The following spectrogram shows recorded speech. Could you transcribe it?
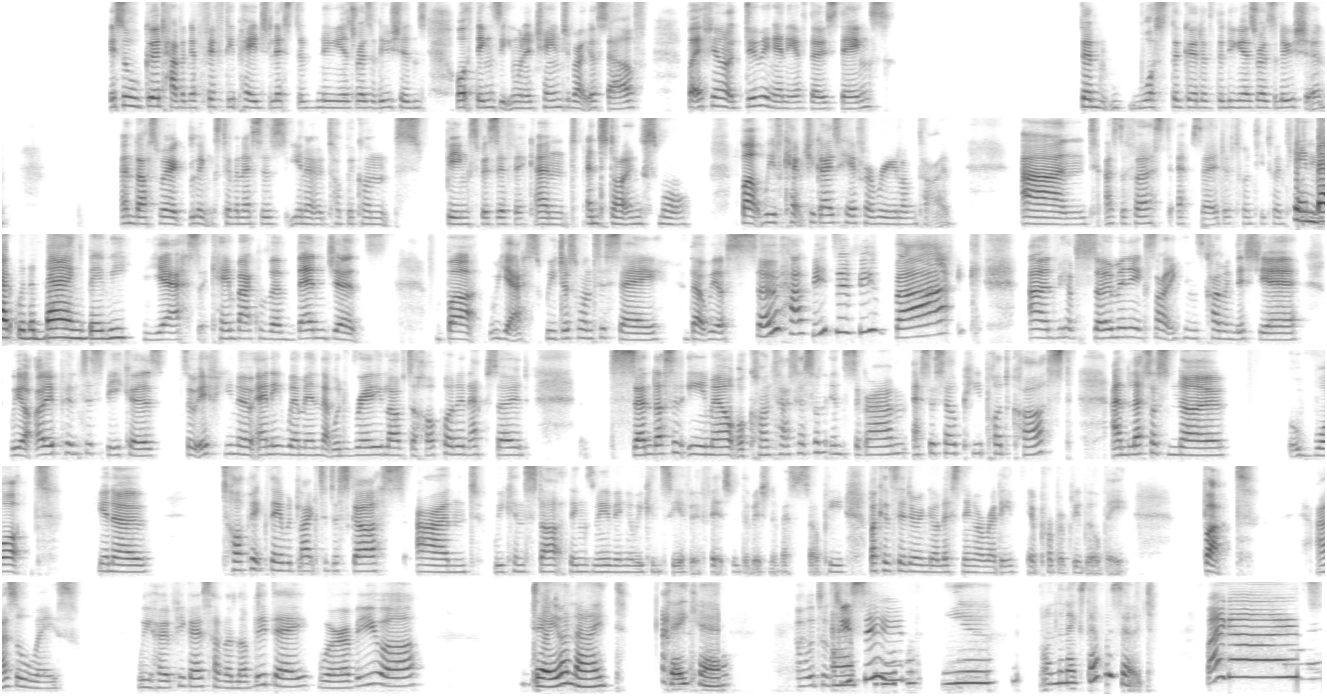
It's all good having a 50 page list of New Year's resolutions or things that you want to change about yourself. But if you're not doing any of those things, then what's the good of the New Year's resolution? And that's where it links to Vanessa's, you know, topic on being specific and and starting small. But we've kept you guys here for a really long time. And as the first episode of 2020 came back with a bang, baby. Yes, it came back with a vengeance. But yes, we just want to say that we are so happy to be back. And we have so many exciting things coming this year. We are open to speakers. So if you know any women that would really love to hop on an episode, send us an email or contact us on Instagram, SSLP podcast, and let us know what, you know, topic they would like to discuss and we can start things moving and we can see if it fits with the vision of SSLP. But considering you're listening already, it probably will be. But as always, we hope you guys have a lovely day wherever you are. Day or night. Take care. and we'll talk to you soon. You on the next episode. Bye, guys.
